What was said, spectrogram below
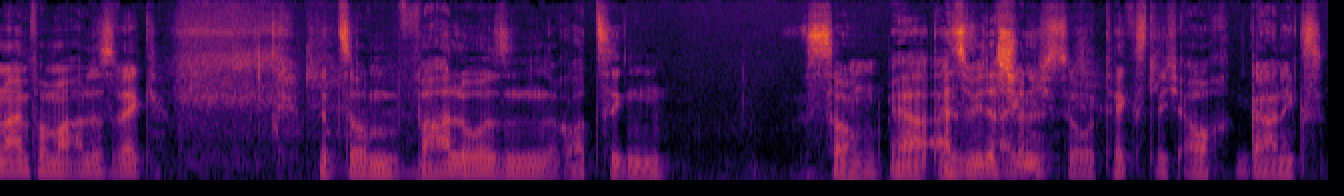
Hauen einfach mal alles weg. Mit so einem wahllosen, rotzigen Song. Ja, also wie das schon- eigentlich so textlich auch gar nichts,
